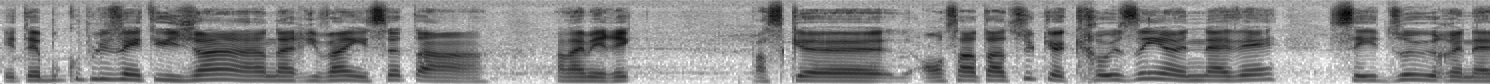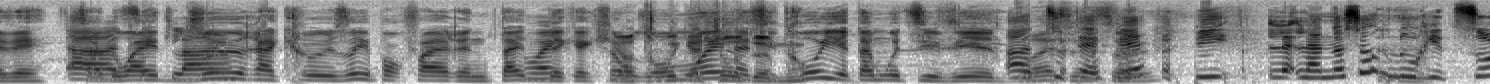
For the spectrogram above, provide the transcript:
étaient beaucoup plus intelligents en arrivant ici en, en Amérique. Parce que on s'entend-tu que creuser un navet, c'est dur un navet? Ah, ça doit c'est être clair. dur à creuser pour faire une tête de quelque chose. Au moins, chose la citrouille est à moitié vide. Ah, Ouais, tout à fait. Puis la, la notion de nourriture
